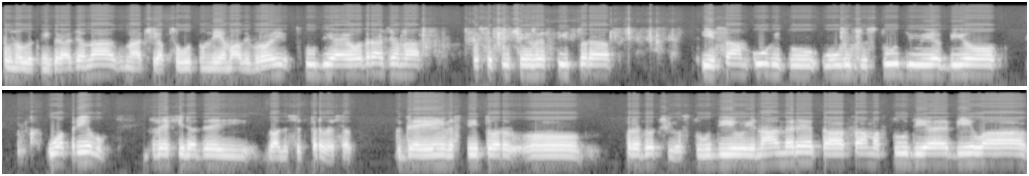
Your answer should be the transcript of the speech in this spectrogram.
punoljetnih građana, znači apsolutno nije mali broj. Studija je odrađena što se tiče investitora i sam uvid u, uvid u studiju je bio u aprilu 2021. sad, gdje je investitor o, predočio studiju i namere, ta sama studija je bila,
